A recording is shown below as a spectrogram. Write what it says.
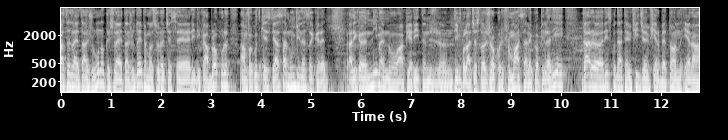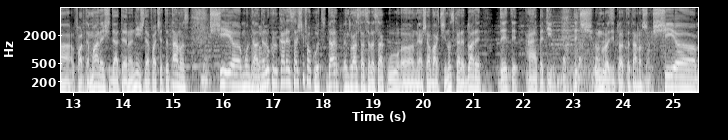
atât la etajul 1 cât și la etajul 2, pe măsură ce se ridica blocul. Am făcut chestia asta, nu-mi vine să cred. Adică nimeni nu a pierit în, în timpul acestor jocuri frumoase ale copilăriei, dar uh, riscul de a te înfige în fier beton era foarte mare și de a te răni și de a face tetanos și uh, multe alte lucruri care s-a și făcut, dar pentru asta se lăsa cu, uh, nu așa, vaccinuț care doare de te, aia pe tine. Da, deci, da. îngrozitor tetanosul. Da. Și, uh,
